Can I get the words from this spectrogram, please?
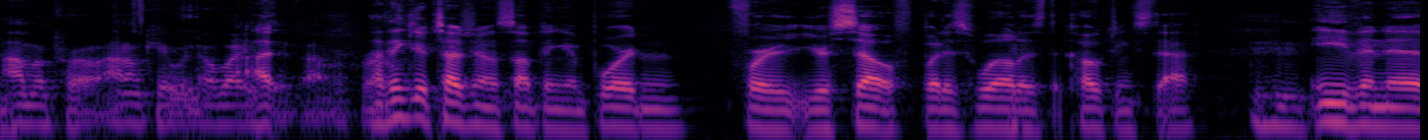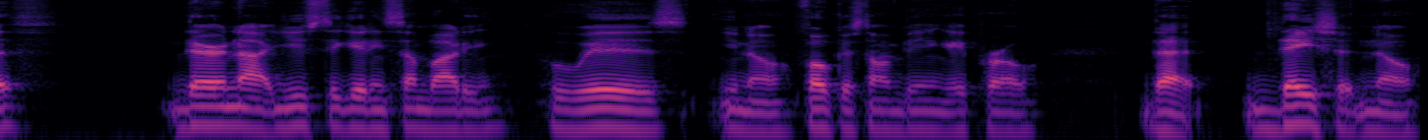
I'm a pro. I don't care what nobody I- says. I'm a pro. I think you're touching on something important for yourself, but as well as the coaching staff. Mm-hmm. Even if they're not used to getting somebody who is, you know, focused on being a pro, that they should know.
